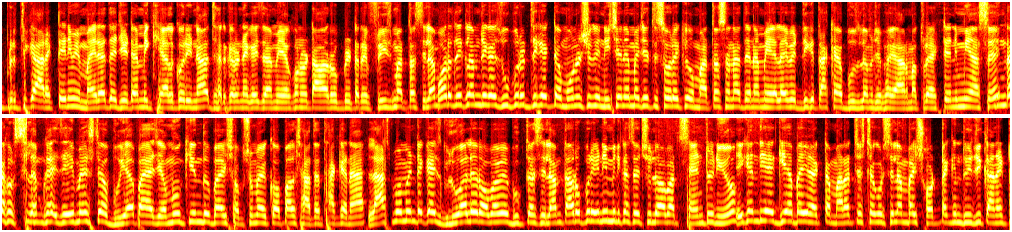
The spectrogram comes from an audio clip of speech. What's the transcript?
উপরে থেকে আরেকটা এনিমি মাইরা দেয়, যেটা আমি খেয়াল করি না, যার কারণে গাইজ আমি এখনও টাওয়ার অপারেটরে ফ্রিজ মারতাছিলাম। পরে দেখলাম যে গাইজ উপরের থেকে একটা মনুষ্যকে নিচে নেমে যেতে সরে কেউ মারতাছে না দেন আমি এলাইভের দিকে তাকায় বুঝলাম যে ভাই আর মাত্র একটা এনিমি আছে। চিন্তা করছিলাম গাইজ এই ম্যাচটা ভুয়া পাওয়া যাব কিন্তু ভাই সবসময় কপাল সাথে থাকে না। লাস্ট মোমেন্টে গাইজ গ্লুয়ালের অভাবে ভুগতাছিলাম, তার উপর এনিমির কাছে ছিল আবার সেন্টোনিও এখান দিয়ে গিয়ে ভাই একটা মারার চেষ্টা করছিলাম, ভাই শটটা কিন্তু যদি কানেক্ট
